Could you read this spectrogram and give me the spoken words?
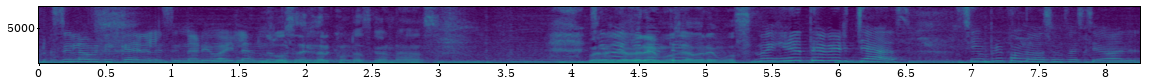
Porque soy la única en el escenario bailando. ¿Nos vas a porque- dejar con las ganas? Bueno, ya veremos, ya veremos. Imagínate ver jazz. Siempre cuando vas a un festival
